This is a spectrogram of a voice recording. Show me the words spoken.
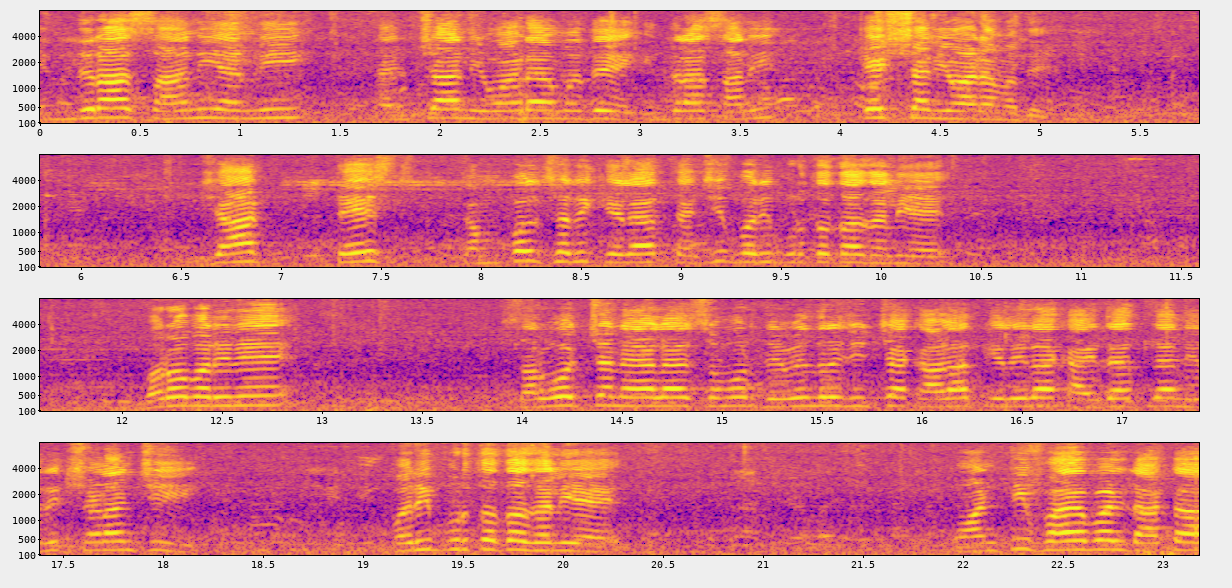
इंदिरा साहनी यांनी त्यांच्या निवाड्यामध्ये इंदिरा साहनी केसच्या निवाड्यामध्ये ज्या टेस्ट कंपल्सरी केल्या त्याची परिपूर्तता झाली आहे. बरोबरीने सर्वोच्च न्यायालयासमोर देवेंद्रजींच्या काळात केलेल्या कायद्यातल्या निरीक्षणांची परिपूर्तता झाली आहे. क्वांटिफायबल डाटा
